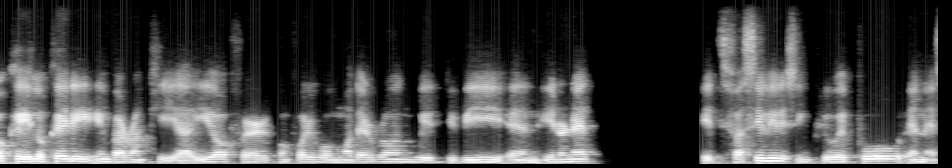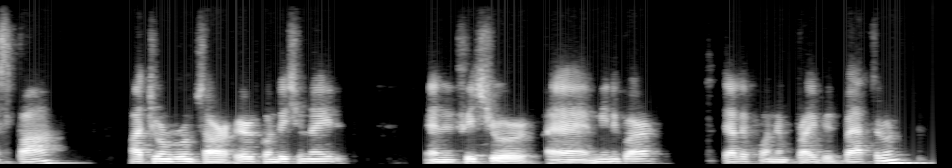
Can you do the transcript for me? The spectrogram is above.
Okay, located in Barranquilla, you offer comfortable modern room with TV and internet. Its facilities include a pool and a spa. Atrium rooms are air conditioned and feature a minibar, telephone, and private bathroom.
